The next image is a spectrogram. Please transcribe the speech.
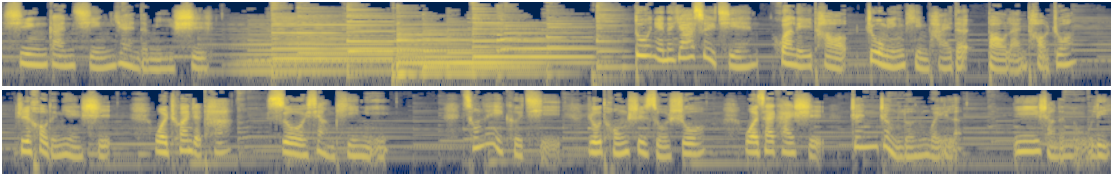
心甘情愿的迷失。多年的压岁钱换了一套著名品牌的宝蓝套装，之后的面试，我穿着它。所向披靡。从那一刻起，如同事所说，我才开始真正沦为了衣裳的奴隶。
